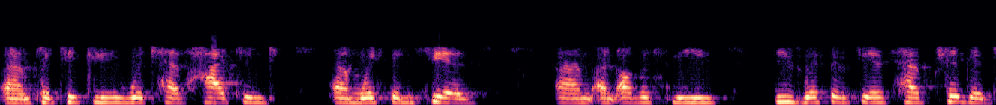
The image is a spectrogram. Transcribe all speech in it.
um, particularly which have heightened Western fears. and obviously, these Western fears have triggered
